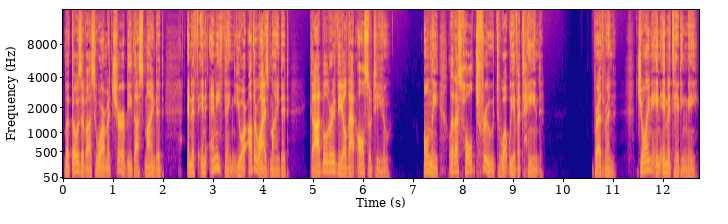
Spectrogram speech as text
Let those of us who are mature be thus minded, and if in anything you are otherwise minded, God will reveal that also to you. Only let us hold true to what we have attained. Brethren, join in imitating me,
